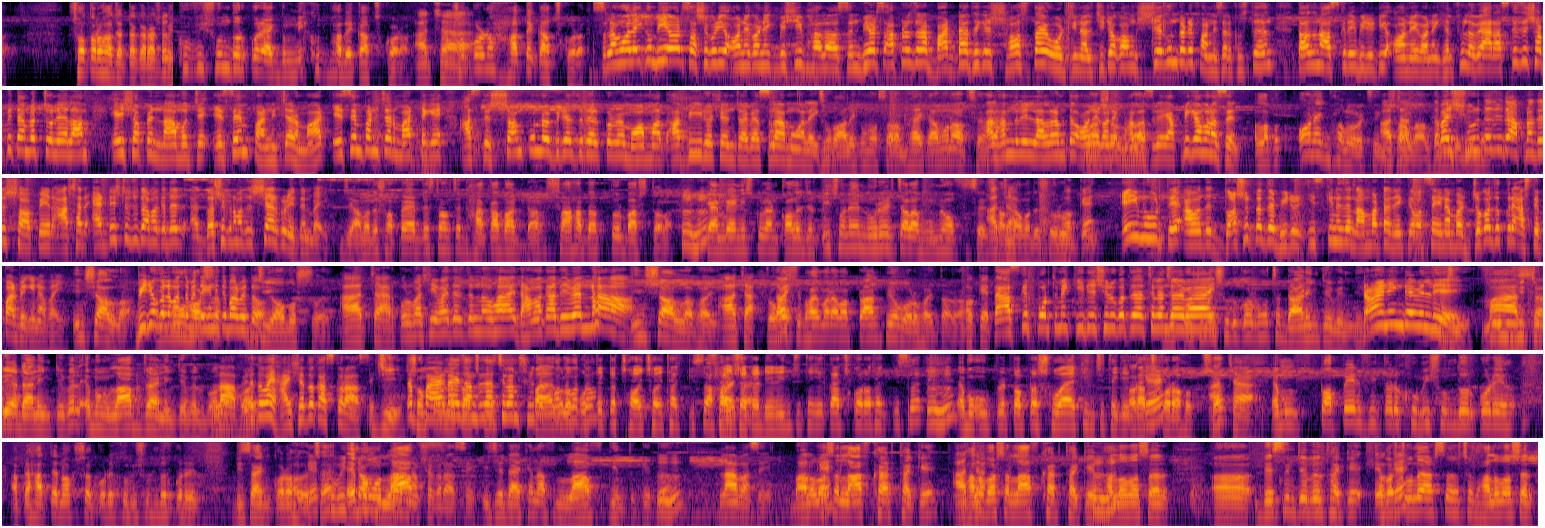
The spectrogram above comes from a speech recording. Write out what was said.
সতেরো হাজার টাকা রাখবে। খুবই সুন্দর করে একদম নিখুঁত ভাবে কাজ করা। আচ্ছা। সম্পূর্ণ হাতে কাজ করা। আসসালামু আলাইকুম ভিউয়ার্স আশা করি অনেক অনেক বেশি ভালো আছেন। ভিউয়ার্স আপনারা যারা বাড্ডা থেকে সস্তায় অরিজিনাল চিটাগং সেগুন কাঠের ফার্নিচার খুঁজতেছেন তার জন্য আজকের এই ভিডিওটি অনেক অনেক হেল্পফুল হবে। আর আজকে যে শপটিতে আমরা চলে এলাম এই শপের নাম হচ্ছে S M furniture mart S M furniture mart থেকে আজকে সম্পূর্ণ ভিডিও জুড়ে হেল্প করবে মোহাম্মদ আবির হোসেন জয় আসসালামু আলাইকুম। আসসালাম। ভাই কেমন আছেন? আলহামদুলিল্লাহ রহমতে অনেক অনেক ভালো আছি। ভাই আপনি কেমন আছেন? আল্লাহ পাক অনেক ভালো রাখছে আচ্ছা। ইনশাআল্লাহ ভাই শুরুতে যদি আপনাদের শপের আসার অ্যাড্রেসটা যদি আমাদের দর্শকের মাঝে শেয়ার করে দিতেন ভাই। জি আমাদের শপের অ্যাড্রেসটা হচ্ছে Dhaka Badda শাহাদাত্তর Bastala. Cambrian school and কলেজের পিছনে নূরের চালা ভূমি অফিসের সামনে আমাদের শোরুম ওকে এই মুহূর্তে আমাদের দর্শকরা যে ভিডিওর স্ক্রিনে যে নাম্বারটা দেখতে পাচ্ছে এই নাম্বার যোগাযোগ করে আসতে পারবে কিনা ভাই? ইনশাআল্লাহ। ভিডিও কলের মাধ্যমে দেখে নিতে পারবে তো? জি অবশ্যই। আচ্ছা আর প্রবাসী ভাইদের জন্য ভাই ধামাকা দিবেন না? ইনশাআল্লাহ ভাই। আচ্ছা প্রবাসী ভাই মানে আমার প্রাণপ্রিয় বড় ভাই তারা। ওকে তা আজকে প্রথমে কি দিয়ে শুরু করতে যাচ্ছিলেন জয় ভাই? প্রথমে শুরু করব হচ্ছে ডাইনিং টেবিল ডাইনিং টেবিল দিয়ে ভিক্টোরিয়া ডাইনিং টেবিল এবং লাভ ডাইনিং টেবিল বলা লাভ এটা তো ভাই হাইসে তো কাজ করা আছে। জি পায়াটাই জানতে যাচ্ছিলাম শুরুতে কত কত? প্রত্যেকটা ছয় ছয় থাকতেছে হাইসাটা দেড় ইঞ্চি থেকে কাজ করা থাকতেছে এবং উপরে টপটা সোয়া এক ইঞ্চি থেকে কাজ করা হচ্ছে। আচ্ছা। এবং টপের ভিতরে খুবই সুন্দর করে আপনার হাতে নকশা করে খুবই সুন্দর করে ডিজাইন করা হয়েছে এবং লাভ নকশা করা আছে। এই যে দেখেন আপনি লাভ কিন্তু কেটে। লাভ আছে। ভালোবাসার লাভ খাট থাকে আচ্ছা। ভালোবাসার লাভ খাট থাকে ভালোবাসার ড্রেসিং টেবিল থাকে। এবার চলে আসছে হচ্ছে ভালোবাসার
